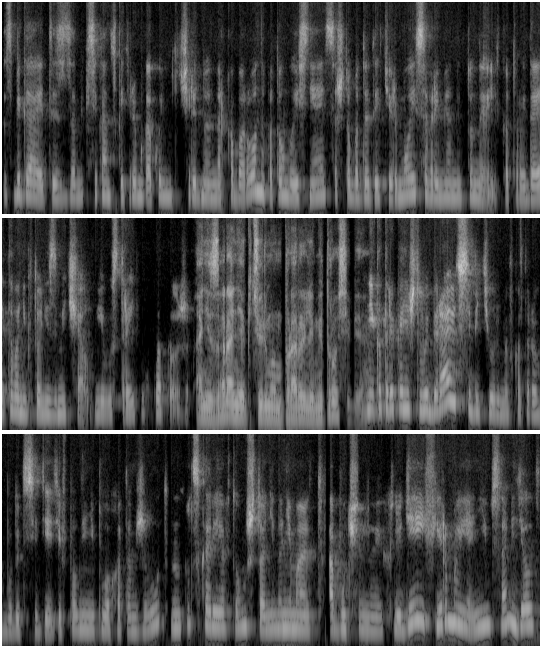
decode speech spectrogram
сбегает из мексиканской тюрьмы какой-нибудь очередной наркобарон, и потом выясняется, что под этой тюрьмой современный туннель, который до этого никто не замечал. Его строительство тоже. Они заранее к тюрьмам прорыли метро себе? Некоторые, конечно, выбирают себе тюрьмы, в которых будут сидеть, и вполне неплохо там живут. Но тут скорее в том, что они нанимают обученных людей, фирмы, и они сами делают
